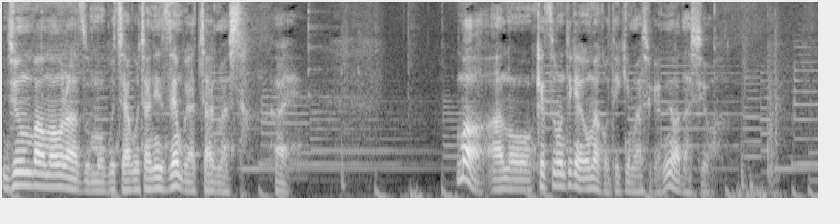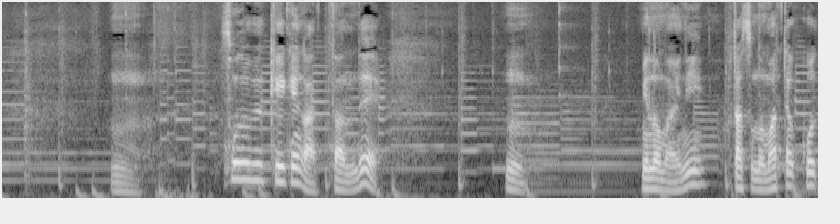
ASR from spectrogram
順番守らずもうぐちゃぐちゃに全部やっちゃいました。はい。まああの結論的にはうまいこといきましたけどね私は。うん。そういう経験があったんでうん。目の前に2つの全く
